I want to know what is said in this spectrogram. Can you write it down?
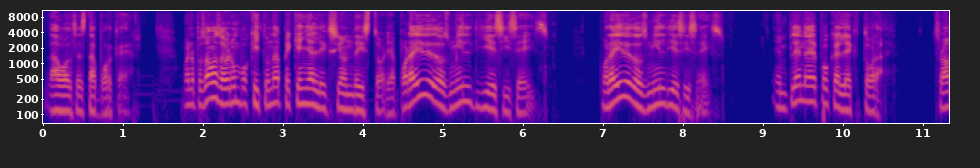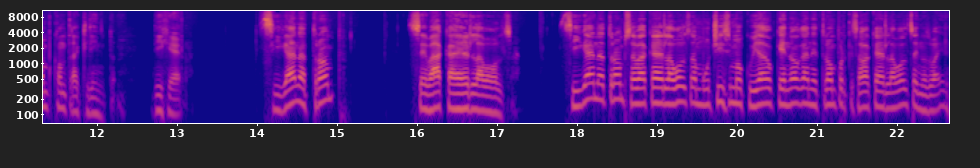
la bolsa está por caer. Bueno, pues vamos a ver un poquito, una pequeña lección de historia. Por ahí de 2016, por ahí de 2016, en plena época electoral, Trump contra Clinton, dijeron, si gana Trump, se va a caer la bolsa. Si gana Trump, se va a caer la bolsa. Muchísimo cuidado que no gane Trump porque se va a caer la bolsa y nos va a ir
